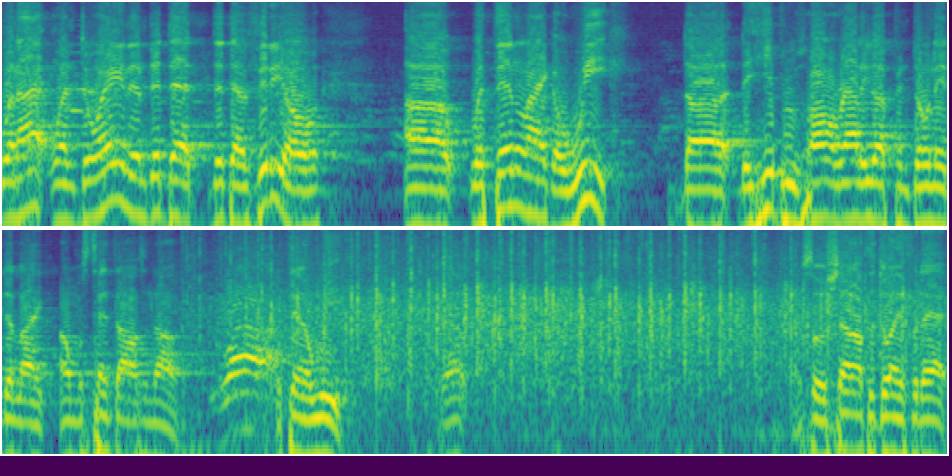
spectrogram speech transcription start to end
when I when Dwayne and did that did that video, uh, within like a week, the the Hebrews all rallied up and donated like almost ten thousand dollars Wow. within a week. Yep. And so shout out to Dwayne for that.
